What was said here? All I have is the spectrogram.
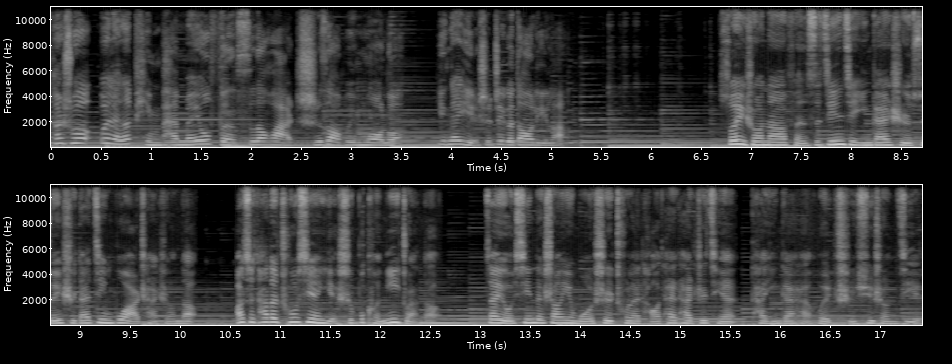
他说：“未来的品牌没有粉丝的话，迟早会没落，应该也是这个道理了。”所以说呢，粉丝经济应该是随时代进步而产生的，而且它的出现也是不可逆转的。在有新的商业模式出来淘汰它之前，它应该还会持续升级。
